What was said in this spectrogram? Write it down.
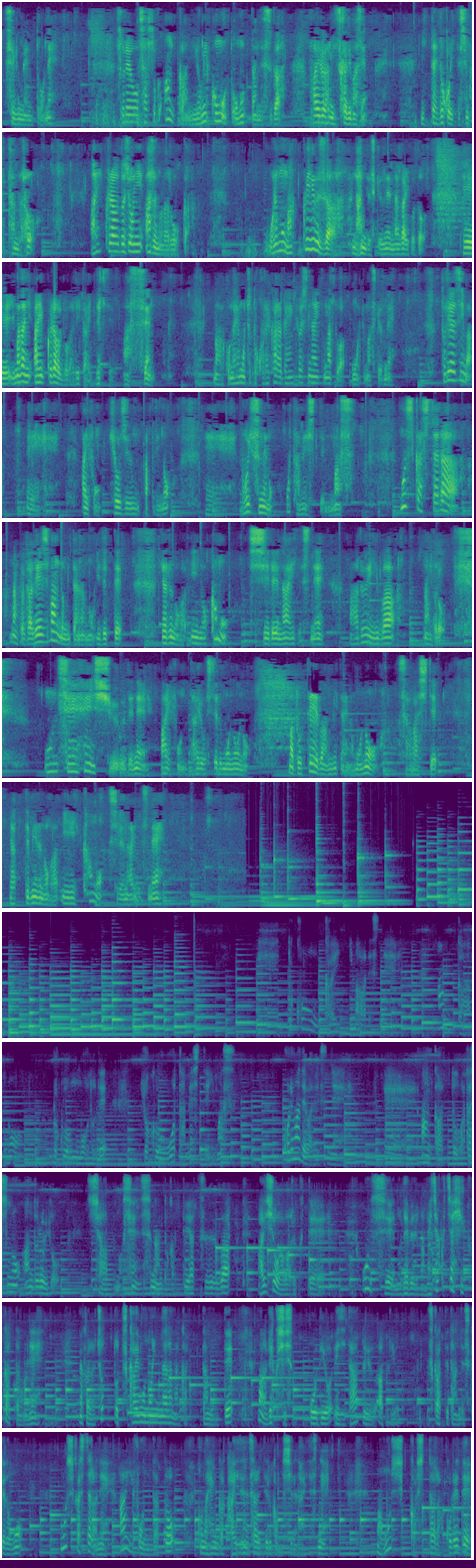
セグメントをね、それを早速アンカーに読み込もうと思ったんですが、ファイルが見つかりません。一体どこ行ってしまったんだろう。iCloud 上にあるのだろうか。俺も Mac ユーザーなんですけどね、長いこと。えー、未だに iCloud が理解できてません。まあ、この辺もちょっとこれから勉強しないとなとは思ってますけどね。とりあえず今、えー、iPhone 標準アプリの、えー、ボイスメモを試してます。もしかしたら、なんか GarageBand みたいなのを入れてやるのがいいのかもしれないですね。あるいは、なんだろう。音声編集でね、iPhone 対応してるものの、まあ、ど定番みたいなものを探してやってみるのがいいかもしれないですね。録音を試しています。これまではですね、えー、アンカーと私の Android シャープのセンスなんとかってやつは相性が悪くて音声のレベルがめちゃくちゃ低かったのねだからちょっと使い物にならなかったのでまあレクシスオーディオエディターというアプリを使ってたんですけどももしかしたらね iPhone だとこの辺が改善されてるかもしれないですね。まあ、もしかしたらこれで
